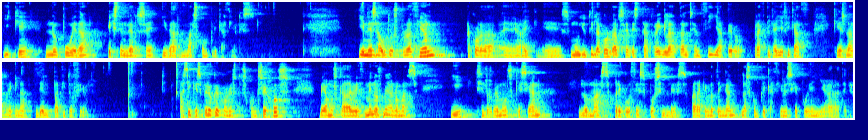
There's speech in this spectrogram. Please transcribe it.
y que no pueda extenderse y dar más complicaciones. Y en esa autoexploración eh, es muy útil acordarse de esta regla tan sencilla pero práctica y eficaz que es la regla del patito feo. Así que espero que con estos consejos veamos cada vez menos melanomas y si los vemos que sean lo más precoces posibles para que no tengan las complicaciones que pueden llegar a tener.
